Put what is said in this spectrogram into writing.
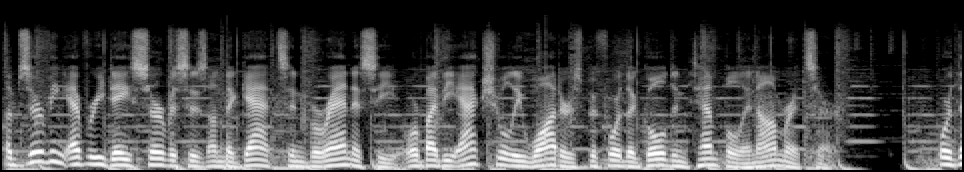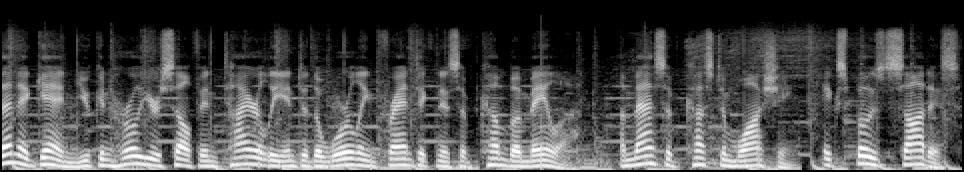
observing everyday services on the Ghats in Varanasi or by the actually waters before the Golden Temple in Amritsar. Or then again you can hurl yourself entirely into the whirling franticness of Kumbh Mela, a mass of custom washing, exposed sawdust,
